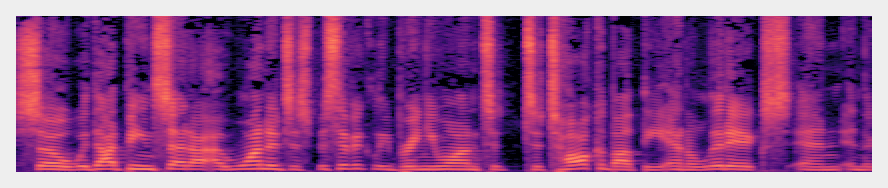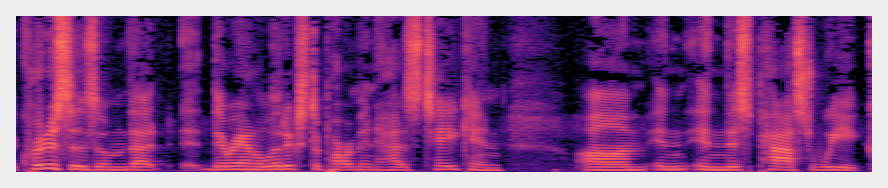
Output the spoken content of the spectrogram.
So, with that being said, I, I wanted to specifically bring you on to, to talk about the analytics and, and the criticism that their analytics department has taken um, in, in this past week.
